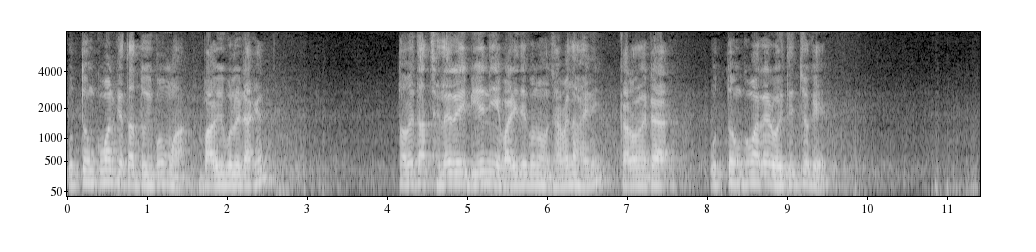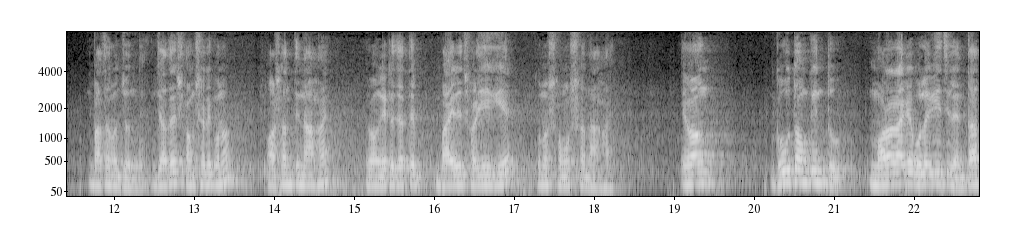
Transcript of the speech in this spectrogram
উত্তম কুমারকে তার দুই বৌমা বাবি বলে ডাকেন, তবে তার ছেলের এই বিয়ে নিয়ে বাড়িতে কোনো ঝামেলা হয়নি, কারণ এটা উত্তম কুমারের ঐতিহ্যকে বাঁচানোর জন্যে, যাতে সংসারে কোনো অশান্তি না হয় এবং এটা যাতে বাইরে ছড়িয়ে গিয়ে কোনো সমস্যা না হয়। এবং গৌতম কিন্তু মরার আগে বলে গিয়েছিলেন, তার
